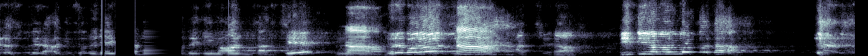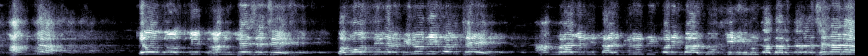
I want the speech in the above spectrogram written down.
রাসূলের হাদিস অনুযায়ী তার থাকছে? না। ধরে বলুন। না। থাকছে না। দ্বিতীয় নম্বর কথা আমরা কেউ মসজিদ ভাঙতে এসেছে বা মসজিদের বিরোধী করছে আমরা যদি তার বিরোধী করি বা রুখি রুকা দরকার আছে না না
